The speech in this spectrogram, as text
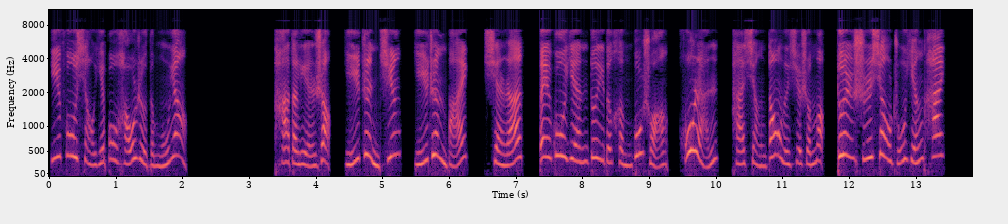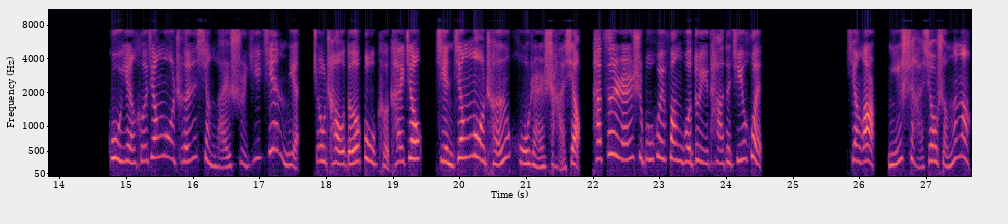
一副小爷不好惹的模样。他的脸上一阵青一阵白，显然被顾衍对得很不爽。忽然，他想到了些什么，顿时笑逐颜开。顾衍和江莫尘向来是一见面就吵得不可开交，见江莫尘忽然傻笑，他自然是不会放过对他的机会。江二，你傻笑什么呢？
